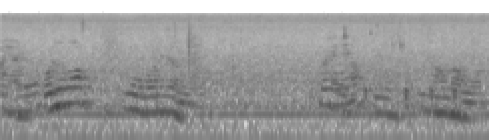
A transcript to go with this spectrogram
一番やる？これはもう終わりじゃないこれね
